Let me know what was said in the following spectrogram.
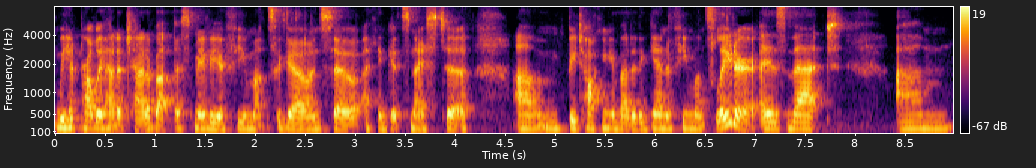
we had probably had a chat about this maybe a few months ago. And so I think it's nice to um, be talking about it again a few months later is that um,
